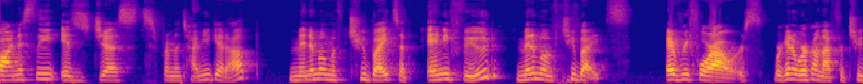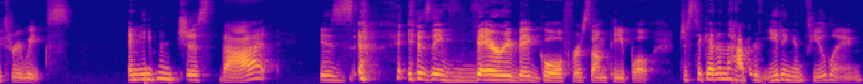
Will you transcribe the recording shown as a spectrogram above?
honestly, is just from the time you get up, minimum of two bites of any food, minimum of two bites every four hours. We're going to work on that for two, three weeks and even just that is is a very big goal for some people just to get in the habit of eating and fueling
